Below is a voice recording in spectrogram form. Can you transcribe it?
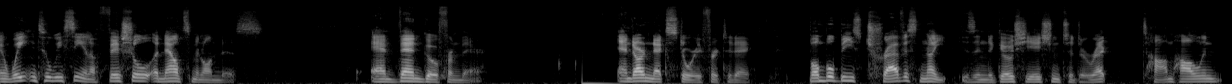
and wait until we see an official announcement on this, and then go from there. And our next story for today Bumblebee's Travis Knight is in negotiation to direct Tom Holland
